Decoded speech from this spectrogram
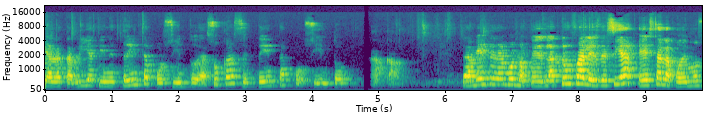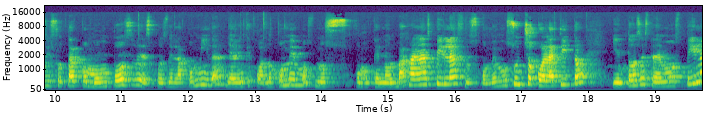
ya la tablilla tiene 30% de azúcar, 70% cacao. También tenemos lo que es la trufa, les decía, esta la podemos disfrutar como un postre después de la comida. Ya ven que cuando comemos nos como que nos bajan las pilas, nos comemos un chocolatito y entonces tenemos pila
